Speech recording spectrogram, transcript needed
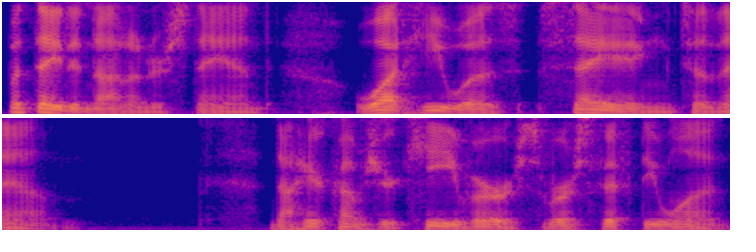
But they did not understand what he was saying to them. Now, here comes your key verse, verse 51.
